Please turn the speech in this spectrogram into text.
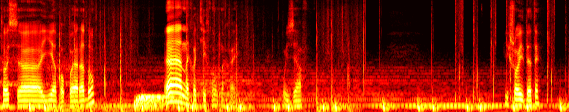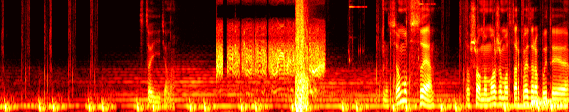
Хтось е, є попереду. Е, не хотів, ну нехай. Узяв. І що йде ти? Стоїть воно. На цьому все. То що, ми можемо Старквезера робити.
